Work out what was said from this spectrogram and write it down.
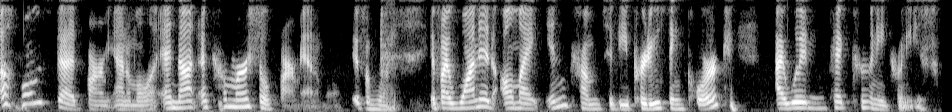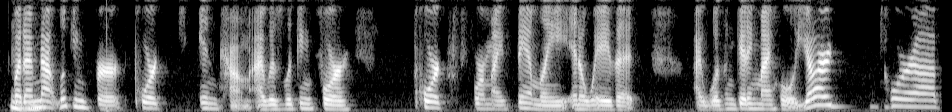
a homestead farm animal and not a commercial farm animal. If right. if I wanted all my income to be producing pork, I would pick Kune Kunes. But mm-hmm. I'm not looking for pork income. I was looking for pork for my family in a way that I wasn't getting my whole yard tore up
